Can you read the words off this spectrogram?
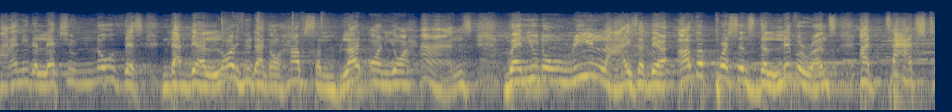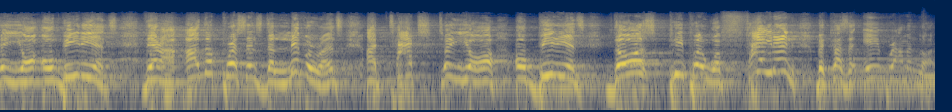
And I need to let you know this that there are a lot of you that are going to have some blood on your hands when you don't realize that there are other persons' deliverance attached to your obedience. There are other persons' deliverance attached to your obedience. Those people were fighting because of Abraham and Lot.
